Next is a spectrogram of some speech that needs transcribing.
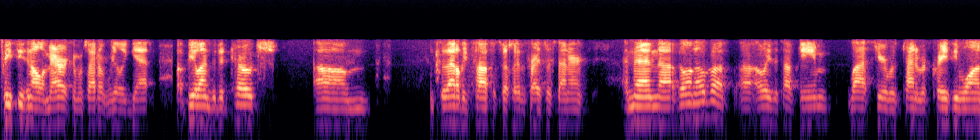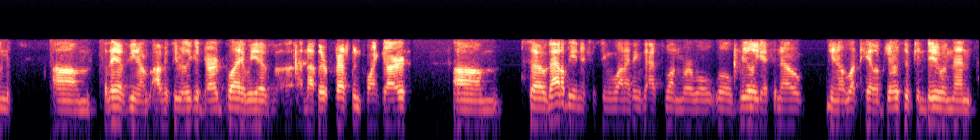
preseason All American, which I don't really get. But Beilein's a good coach, um, so that'll be tough, especially at the Crisler Center. And then uh, Villanova, uh, always a tough game. Last year was kind of a crazy one. Um, so they have, you know, obviously really good guard play. We have uh, another freshman point guard. Um, so that'll be an interesting one. I think that's one where we'll we'll really get to know, you know, what Kaleb Joseph can do, and then,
